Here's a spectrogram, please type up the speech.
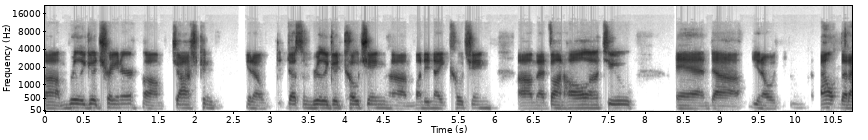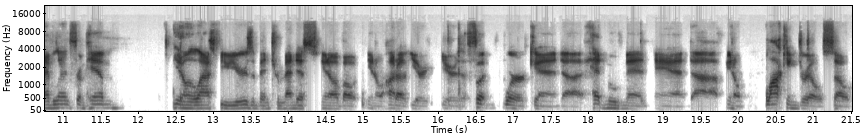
um, really good trainer. Um, Josh can, you know, does some really good coaching, um, Monday night coaching um, at Valhalla too. And, uh, you know, out that I've learned from him, you know, the last few years have been tremendous, you know, about, you know, how to, your, your, the footwork and uh, head movement and, uh, you know, blocking drills. So,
